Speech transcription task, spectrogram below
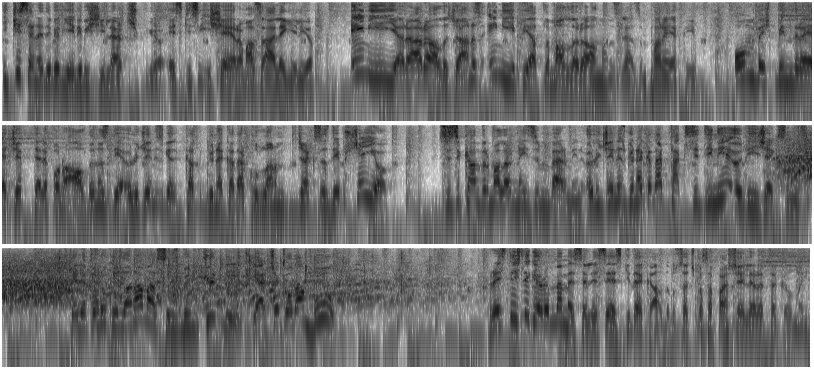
iki senede bir yeni bir şeyler çıkıyor. Eskisi işe yaramaz hale geliyor. En iyi yararı alacağınız en iyi fiyatlı malları almanız lazım paraya kıyıp. 15 bin liraya cep telefonu aldınız diye öleceğiniz güne kadar kullanacaksınız diye bir şey yok. Sizi kandırmalarına izin vermeyin. Öleceğiniz güne kadar taksidini ödeyeceksiniz. Telefonu kullanamazsınız. Mümkün değil. Gerçek olan bu. Prestijli görünme meselesi eskide kaldı. Bu saçma sapan şeylere takılmayın.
